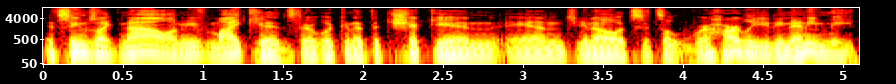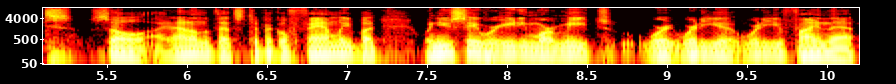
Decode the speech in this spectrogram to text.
it seems like now, I mean, even my kids, they're looking at the chicken and, you know, it's, it's a, we're hardly eating any meat. So I don't know if that's typical family, but when you say we're eating more meat, where, where do you, where do you find that?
